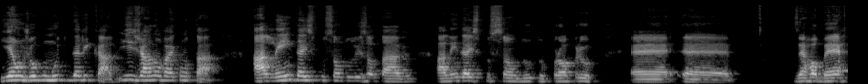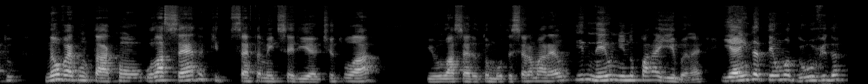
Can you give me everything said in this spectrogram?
E é um jogo muito delicado. E já não vai contar. Além da expulsão do Luiz Otávio, além da expulsão do, do próprio é, é, Zé Roberto, não vai contar com o Lacerda, que certamente seria titular, e o Lacerda tomou o terceiro amarelo, e nem o Nino Paraíba, né? E ainda tem uma dúvida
